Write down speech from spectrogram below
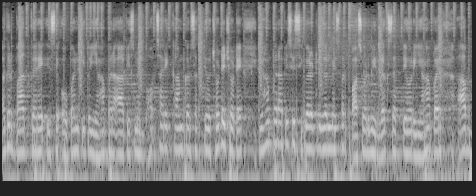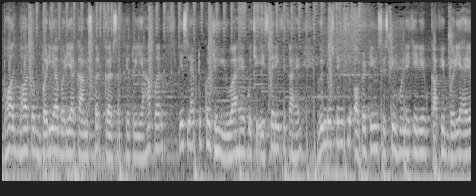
अगर बात करें इसे ओपन की तो यहाँ पर आप इसमें बहुत सारे काम कर सकते हो छोटे छोटे यहाँ पर आप इसे सिक्योरिटी रीजन में इस पर पासवर्ड भी रख सकते हो, और यहाँ पर आप बहुत बहुत बढ़िया बढ़िया काम इस पर कर सकते हो। तो यहाँ पर इस लैपटॉप का जो युवा है, कुछ इस तरीके का है। विंडोज़ टेन की ऑपरेटिंग सिस्टम होने के लिए काफ़ी बढ़िया है।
